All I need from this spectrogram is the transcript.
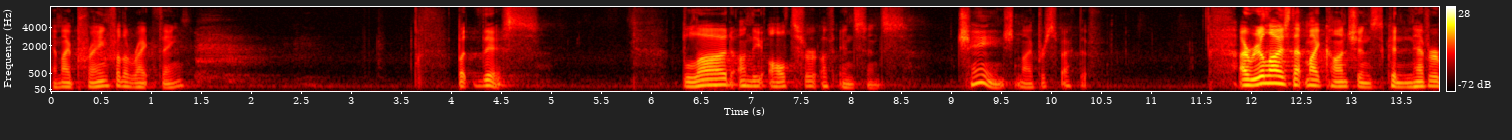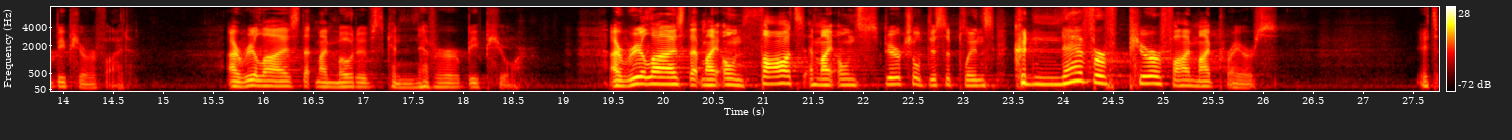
am I praying for the right thing? But this, blood on the altar of incense, changed my perspective. I realized that my conscience can never be purified. I realized that my motives can never be pure. I realized that my own thoughts and my own spiritual disciplines could never purify my prayers. It's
